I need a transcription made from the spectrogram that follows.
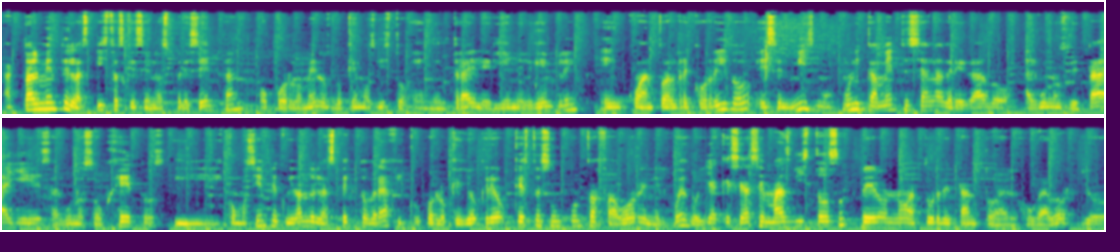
Actualmente las pistas que se nos presentan, o por lo menos lo que hemos visto en el tráiler y en el gameplay, en cuanto al recorrido es el mismo. Únicamente se han agregado algunos detalles, algunos objetos y como siempre cuidando el aspecto gráfico, por lo que yo creo que esto es un punto a favor en el juego, ya que se hace más vistoso, pero no aturde tanto al jugador. Yo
